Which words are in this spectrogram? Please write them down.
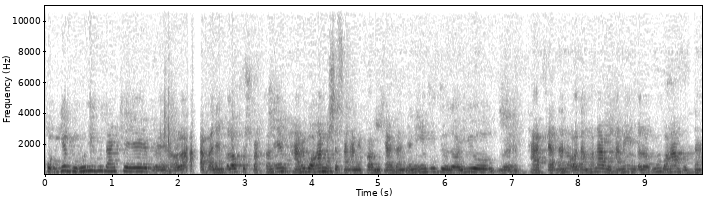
خب یه گروهی بودن که حالا اول انقلاب خوشبختانه همه با هم میشستن همه کار می‌کردن. یعنی اینجور جدایی و ترک کردن آدما نبود همه انقلابیون با هم بودن.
